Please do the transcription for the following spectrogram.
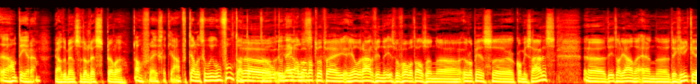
hanteren? Ja, de mensen de les spellen. Oh, vreselijk, ja. Vertel eens, hoe, hoe voelt dat uh, zo door ja, wat, wat wij heel raar vinden is bijvoorbeeld als een uh, Europees uh, commissaris... de Italianen en de Grieken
